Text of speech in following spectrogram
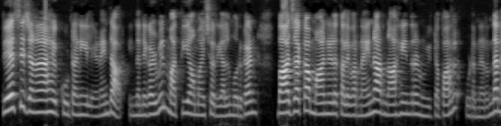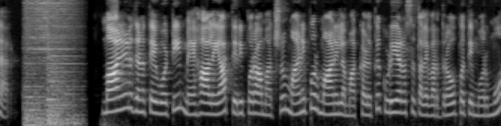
தேசிய ஜனநாயக கூட்டணியில் இணைந்தார். இந்த நிகழ்வில் மத்திய அமைச்சர் எல் முருகன் பாஜக மாநில தலைவர் நயினார் நாகேந்திரன் உள்ளிட்ட பலர் உடனிருந்தனர். மாநில தினத்தை ஒட்டி மேகாலயா திரிபுரா மற்றும் மணிப்பூர் மாநில மக்களுக்கு குடியரசுத் தலைவர் திரௌபதி முர்மு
